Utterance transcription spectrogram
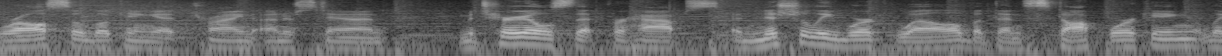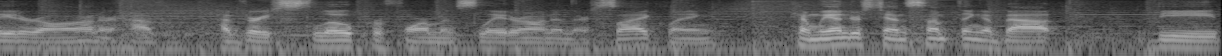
We're also looking at trying to understand materials that perhaps initially work well but then stop working later on or have, have very slow performance later on in their cycling. Can we understand something about the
